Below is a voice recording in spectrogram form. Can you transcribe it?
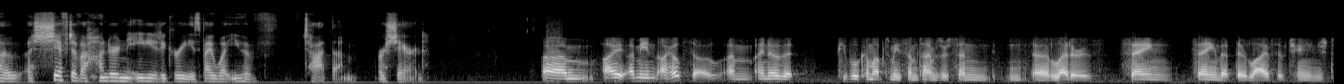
a, a shift of 180 degrees by what you have taught them or shared? Um, I, I mean, I hope so. Um, I know that people come up to me sometimes or send uh, letters saying saying that their lives have changed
